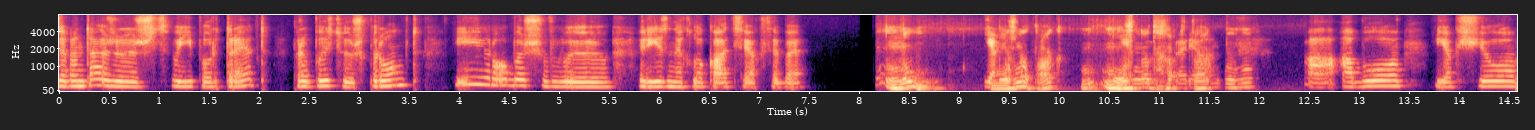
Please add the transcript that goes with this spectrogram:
завантажуєш свій портрет, прописуєш промпт і робиш в різних локаціях себе. Ну, Як можна так. Можна так, варіант. так. Угу. А, або якщо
